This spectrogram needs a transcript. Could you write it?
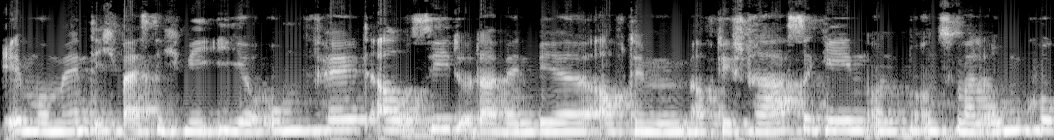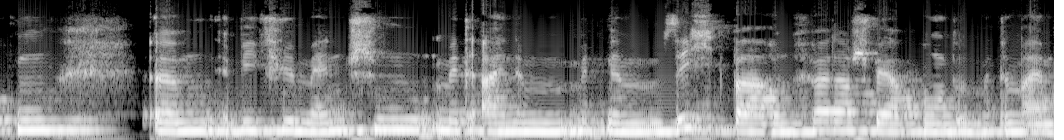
im Moment, ich weiß nicht, wie Ihr Umfeld aussieht oder wenn wir auf, dem, auf die Straße gehen und uns mal umgucken, ähm, wie viele Menschen mit einem, mit einem sichtbaren Förderschwerpunkt und mit einem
